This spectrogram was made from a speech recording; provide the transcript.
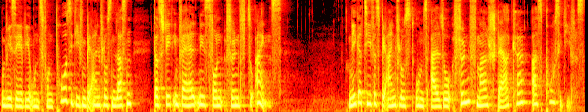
und wie sehr wir uns von Positiven beeinflussen lassen, das steht im Verhältnis von 5 zu 1. Negatives beeinflusst uns also fünfmal stärker als Positives.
